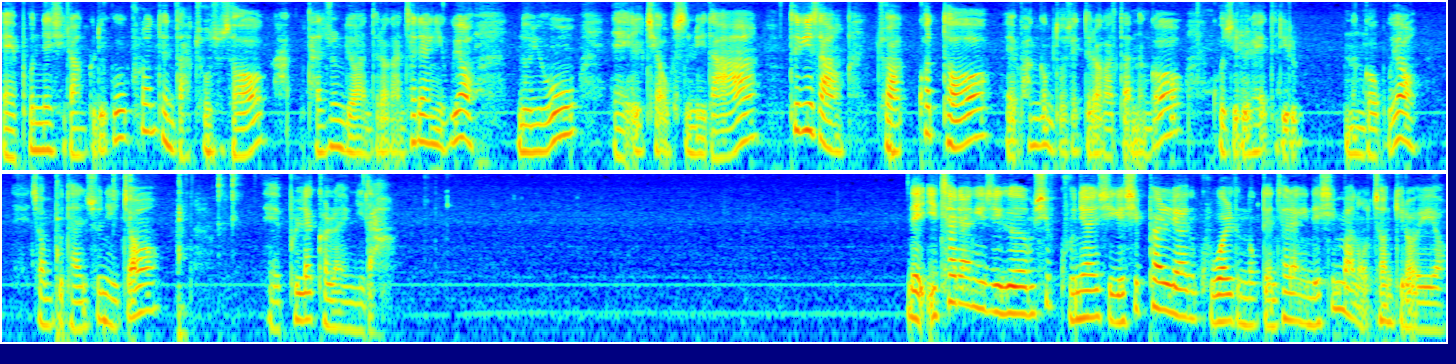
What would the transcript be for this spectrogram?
네, 본넷이랑 그리고 프론트엔다 조수석 단순 교환 들어간 차량이고요. 누유 네, 일체 없습니다. 특이사항 좌 쿼터 네, 방금 도색 들어갔다는 거 고지를 해드리는 거고요. 네, 전부 단순이죠. 네, 블랙 컬러입니다. 네, 이 차량이 지금 19년식에 18년 9월 등록된 차량인데 10만 5천 킬로예요.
